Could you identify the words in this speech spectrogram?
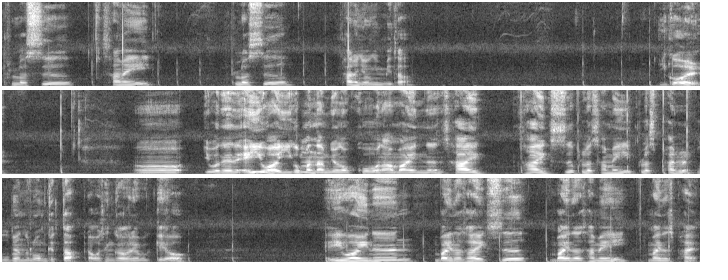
플러스 3a 플러스 8은 0입니다. 이걸 어 이번에는 a와 이것만 남겨놓고 남아있는 4x, 4x 플러스 3a 플러스 8을 우변으로 옮겼다라고 생각을 해볼게요. ay는 마이너스 4x 마이너스 3a 마이너스 8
